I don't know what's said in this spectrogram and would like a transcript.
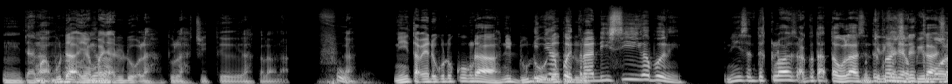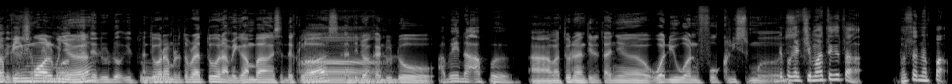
Hmm, jalan. Mak budak Oh, yang banyak duduk lah. Itulah cerita lah kalau nak. Fuh. Nah. Ni tak payah dukung-dukung dah. Ni duduk Ini dia apa? duduk. Tradisi ke apa ni? Ini Santa Claus, aku tak tahulah. Santa Mungkin Claus dekat yang dekat shopping, mall, punya. Dia duduk gitu. Nanti orang beratur-beratur nak ambil gambar dengan Santa Claus, Ah. nanti dia akan duduk. Habis nak apa? Ah, lepas tu nanti dia tanya, what do you want for Christmas? Dia pakai cermin mata ke tak? Pasal nampak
